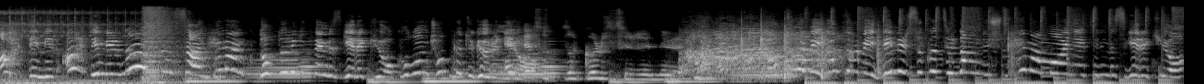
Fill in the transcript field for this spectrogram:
Ah Demir, ah Demir ne yaptın sen? Hemen doktora gitmemiz gerekiyor. Kolun çok kötü görünüyor. Evde scooter sürülür. Demir scooter'dan düştü. Hemen muayene edilmesi gerekiyor.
